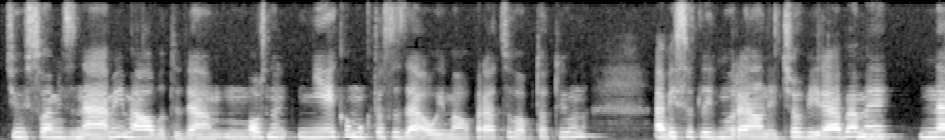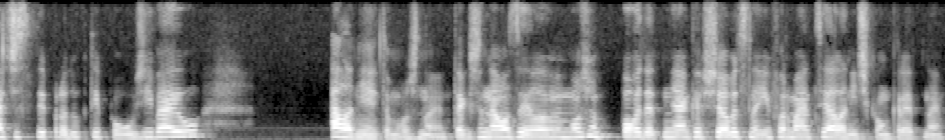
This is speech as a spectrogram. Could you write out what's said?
či už svojim známym, alebo teda možno niekomu, kto sa zaujíma o prácu v Optotune a vysvetliť mu reálne, čo vyrábame, mm. na čo sa tie produkty používajú. Ale nie je to možné. Takže naozaj len môžem povedať nejaké všeobecné informácie, ale nič konkrétne.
